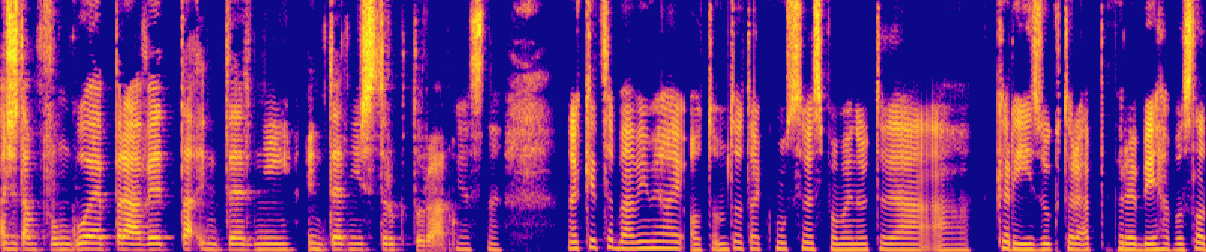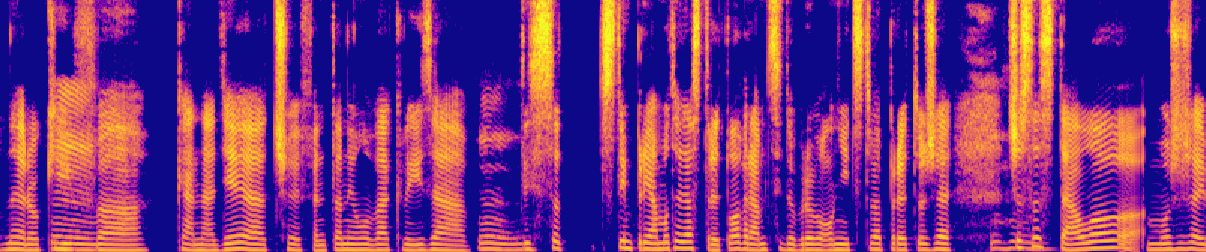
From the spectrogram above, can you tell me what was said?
a že tam funguje právě ta interní, interní struktura. No. Jasné. No keď sa bavíme aj o tomto, tak musíme spomenúť teda krízu, ktorá prebieha posledné roky mm. v Kanade a čo je fentanylová kríza. Mm. Ty sa s tým priamo teda stretla v rámci dobrovoľníctva, pretože mm-hmm. čo sa stalo, môžeš aj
